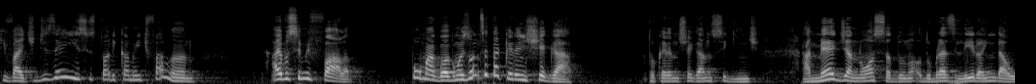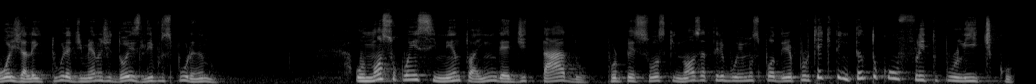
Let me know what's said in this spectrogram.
que vai te dizer isso historicamente falando. Aí você me fala, pô, Magoga, mas onde você tá querendo chegar? Tô querendo chegar no seguinte. A média nossa do, do brasileiro ainda hoje, a leitura é de menos de dois livros por ano. O nosso conhecimento ainda é ditado por pessoas que nós atribuímos poder. Por que, que tem tanto conflito político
